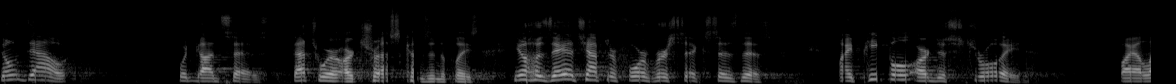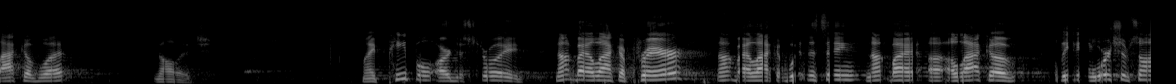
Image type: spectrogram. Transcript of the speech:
Don't doubt what God says. That's where our trust comes into place. You know, Hosea chapter 4, verse 6 says this My people are destroyed by a lack of what? Knowledge. My people are destroyed not by a lack of prayer, not by a lack of witnessing, not by a, a lack of leading worship song.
